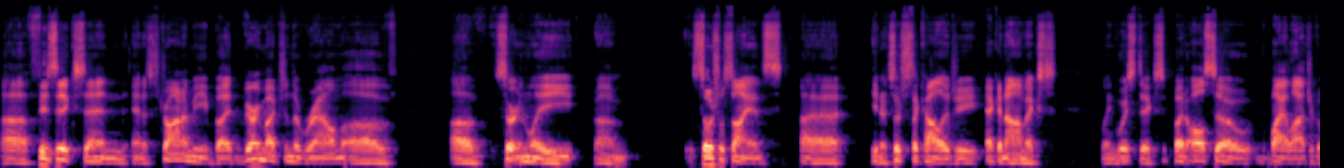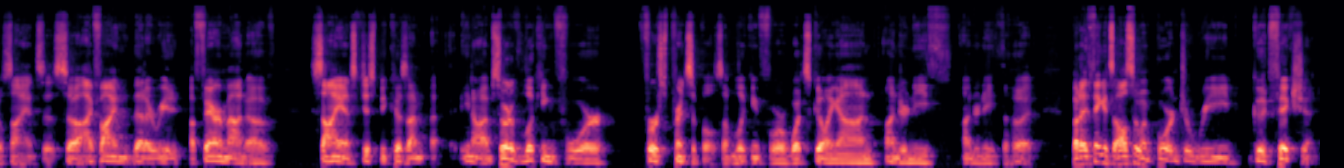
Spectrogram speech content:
uh, physics and, and astronomy, but very much in the realm of of certainly um, social science, uh, you know, social psychology, economics, linguistics, but also biological sciences. So I find that I read a fair amount of science just because I'm, you know, I'm sort of looking for first principles. I'm looking for what's going on underneath underneath the hood. But I think it's also important to read good fiction.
